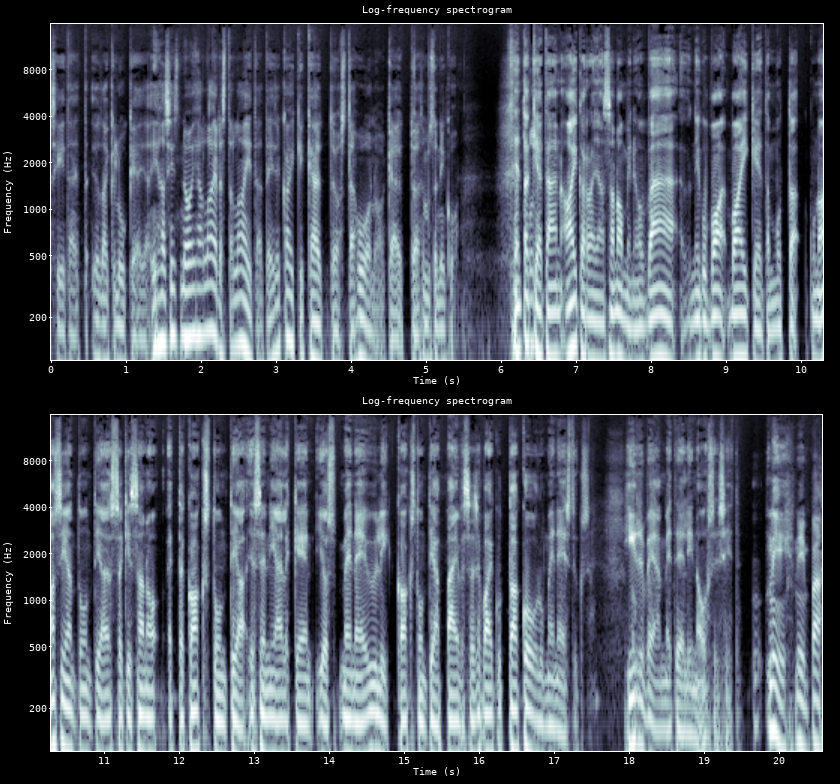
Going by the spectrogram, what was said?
siitä, että jotakin lukee. Ja ihan siis ne on ihan laidasta laita, että ei se kaikki käyttö ole sitä huonoa käyttöä. Semmoista niin kuin, Sen takia tämän aikarajan sanominen on vähän niin kuin va- vaikeaa, mutta kun asiantuntija jossakin sanoi, että kaksi tuntia ja sen jälkeen, jos menee yli kaksi tuntia päivässä, se vaikuttaa koulumenestykseen. Hirveä meteli nousi siitä. Niin, niinpä.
